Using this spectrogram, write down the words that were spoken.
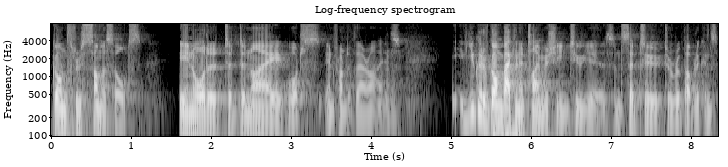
gone through somersaults in order to deny what's in front of their eyes. If you could have gone back in a time machine two years and said to, to Republicans,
